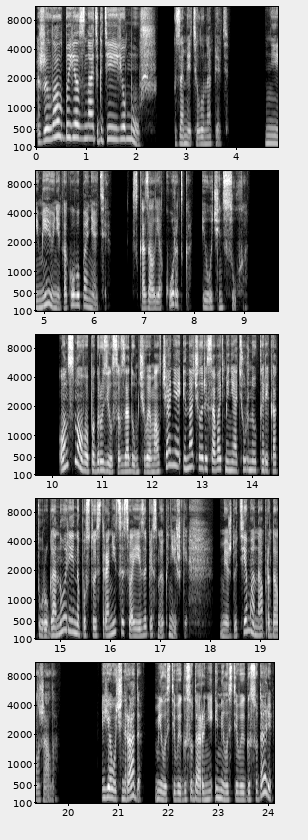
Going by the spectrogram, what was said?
«Желал бы я знать, где ее муж», — заметил он опять. «Не имею никакого понятия», — сказал я коротко и очень сухо. Он снова погрузился в задумчивое молчание и начал рисовать миниатюрную карикатуру Ганории на пустой странице своей записной книжки. Между тем она продолжала. «Я очень рада, милостивые государыни и милостивые государи,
